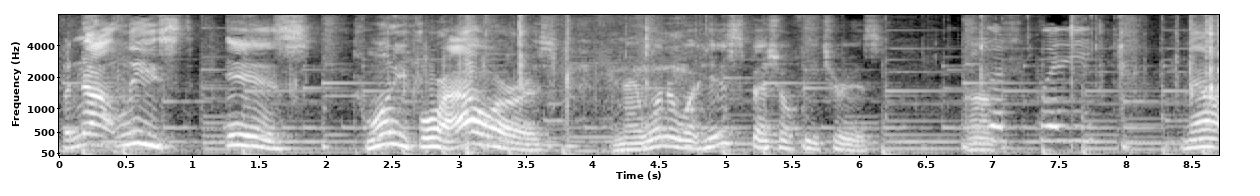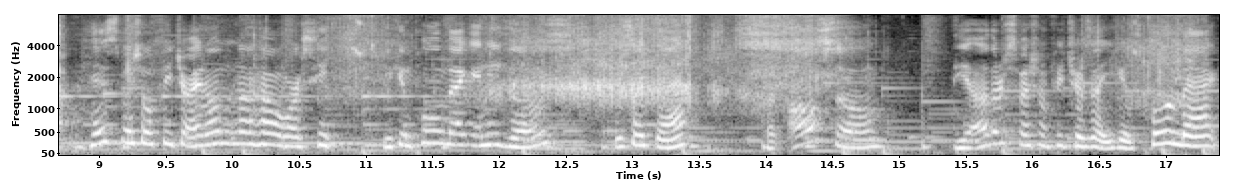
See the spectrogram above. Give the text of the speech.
but not least is 24 hours. And I wonder what his special feature is. Now, his special feature, I don't know how it works. He, you can pull him back and he goes, just like that. But also, the other special feature is that you can pull him back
